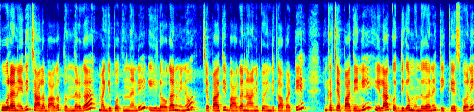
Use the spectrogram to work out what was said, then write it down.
కూర అనేది చాలా బాగా తొందరగా మగ్గిపోతుందండి. ఈలోగా నేను చపాతీ బాగా నానిపోయింది కాబట్టి ఇంకా చపాతీని ఇలా కొద్దిగా ముందుగానే తిక్కేసుకొని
